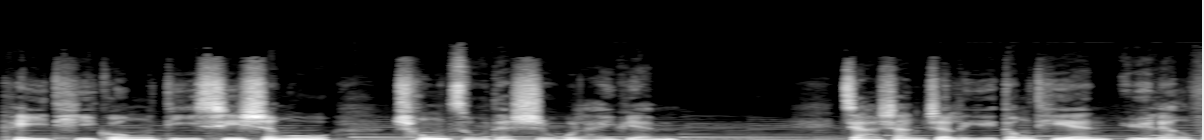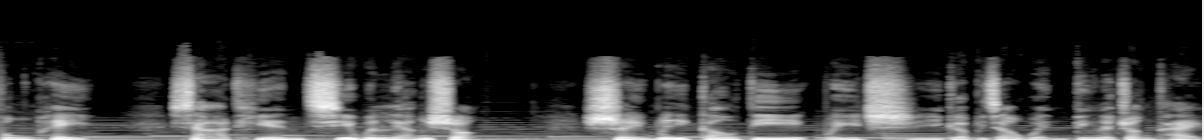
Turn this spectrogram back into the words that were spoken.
可以提供底栖生物充足的食物来源。加上这里冬天雨量丰沛，夏天气温凉爽。水位高低维持一个比较稳定的状态，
